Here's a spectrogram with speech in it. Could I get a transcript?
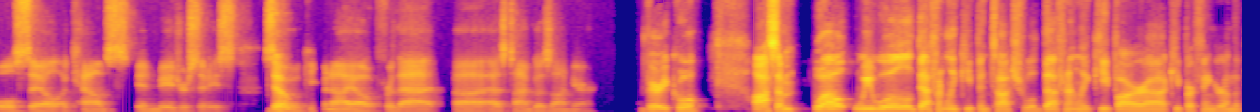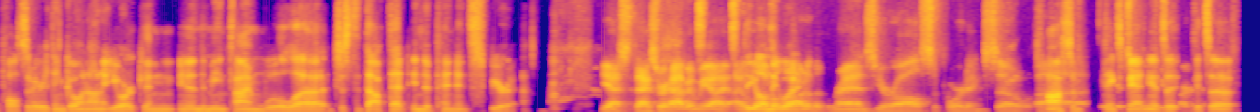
wholesale accounts in major cities. So Dope. keep an eye out for that uh, as time goes on here. Very cool. Awesome. Well, we will definitely keep in touch. We'll definitely keep our uh, keep our finger on the pulse of everything going on at York, and, and in the meantime, we'll uh, just adopt that independent spirit. Yes, thanks for having me. I, I love a way. lot of the brands you're all supporting. So uh, awesome. Thanks, man. Cool yeah, it's a it's a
